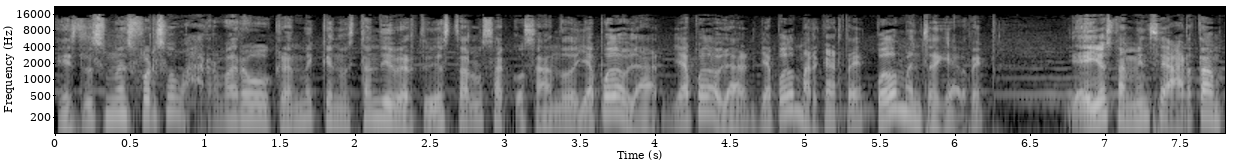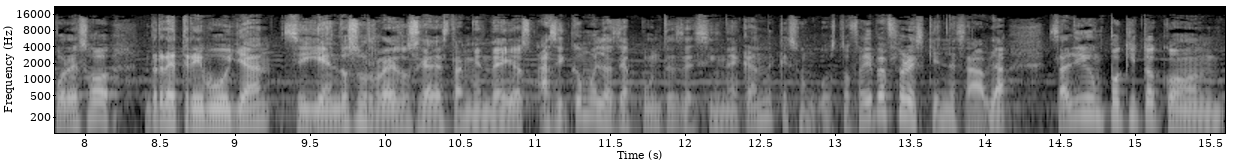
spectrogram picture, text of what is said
esto es un esfuerzo bárbaro. Créanme que no es tan divertido estarlos acosando. ya puedo hablar, ya puedo hablar, ya puedo marcarte, puedo mensajearte ellos también se hartan, por eso retribuyan siguiendo sus redes sociales también de ellos, así como las de apuntes de cine, que es un gusto. Felipe Flores quien les habla, salí un poquito con,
